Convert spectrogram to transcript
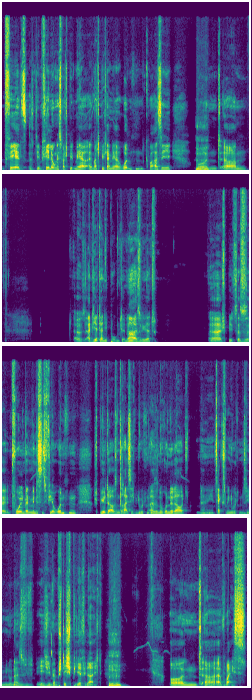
empfiehlt, die Empfehlung ist, man spielt mehr, also man spielt ja mehr Runden quasi Mhm. und ähm, äh, addiert dann die Punkte. Ne? Also wie gesagt, äh, spielt also empfohlen, wenn mindestens vier Runden, spielt aus den 30 Minuten, also eine Runde dauert äh, sechs Minuten, sieben Minuten, also ähnlich wie beim Stichspiel vielleicht. Mhm. Und äh, wobei ich es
